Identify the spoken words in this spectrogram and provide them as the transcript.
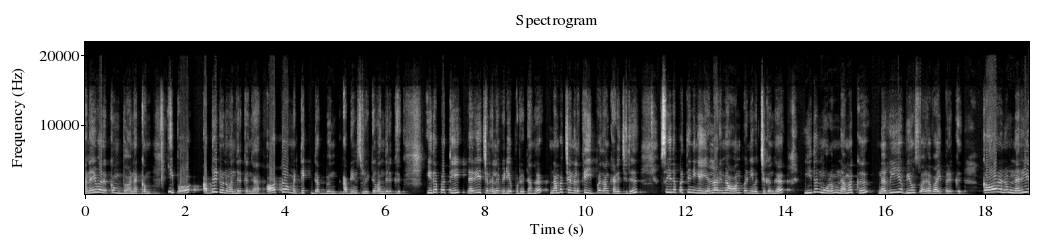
அனைவருக்கும் வணக்கம். இப்போ அப்டேட் ஒன்று வந்திருக்குங்க. ஆட்டோமேட்டிக் டப்பிங் அப்படின்னு சொல்லிட்டு வந்திருக்கு. இதை பற்றி நிறைய சேனலில் வீடியோ போட்டுட்டாங்க நம்ம சேனலுக்கு இப்போ தான் கிடைச்சிது. ஸோ இதை பற்றி நீங்கள் எல்லாருமே ஆன் பண்ணி வச்சுக்கோங்க. இதன் மூலம் நமக்கு நிறைய வியூஸ் வர வாய்ப்பு இருக்குது காரணம் நிறைய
